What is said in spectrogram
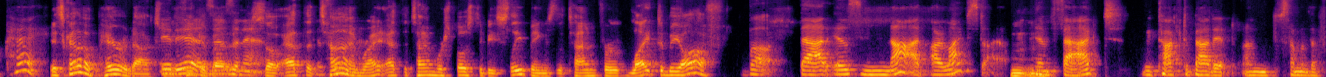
Okay. It's kind of a paradox when it you think is, about isn't it. it. So at the Isn't time, it? right? At the time we're supposed to be sleeping is the time for light to be off. But that is not our lifestyle. Mm-mm. In fact, we talked about it on some of the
